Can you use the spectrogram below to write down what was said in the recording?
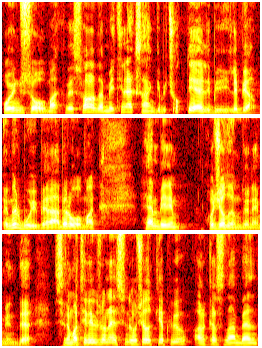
oyuncusu olmak ve sonra da Metin Erksan gibi çok değerli biriyle bir ömür boyu beraber olmak hem benim hocalığım döneminde sinema televizyon enstitüsünde hocalık yapıyor. Arkasından ben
